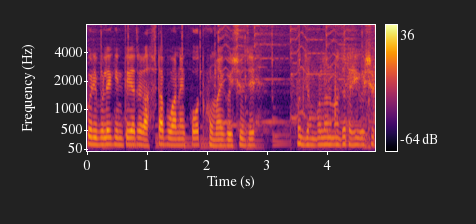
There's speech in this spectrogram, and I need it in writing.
কৰিবলৈ কিন্তু ইয়াতে ৰাস্তা পোৱা নাই। ক'ত সোমাই গৈছোঁ যে? ক'ত জংঘলৰ মাজত আহি গৈছোঁ?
